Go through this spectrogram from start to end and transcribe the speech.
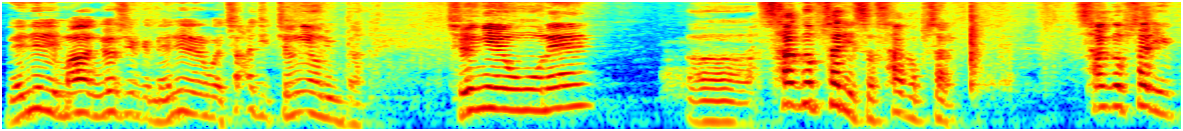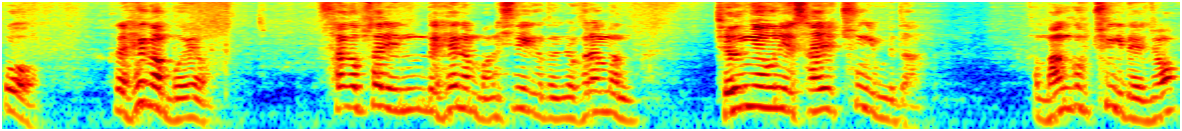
내년이 만 요새니까 내년에는 거 아직 정해운입니다. 정해운에 어, 사급살이 있어 사급살. 사급살이 있고 그 해가 뭐예요? 사급살이 있는데 해는 망신이거든요. 그러면 정해운이 사회충입니다. 만급충이 되죠.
